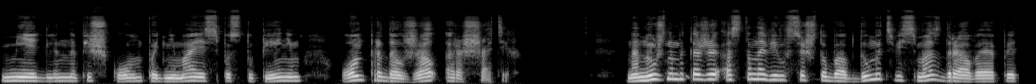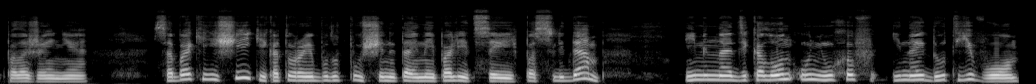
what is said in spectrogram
Медленно, пешком, поднимаясь по ступеням, он продолжал орошать их. На нужном этаже остановился, чтобы обдумать весьма здравое предположение. Собаки-ищейки, которые будут пущены тайной полицией по следам, именно одеколон унюхав и найдут его.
